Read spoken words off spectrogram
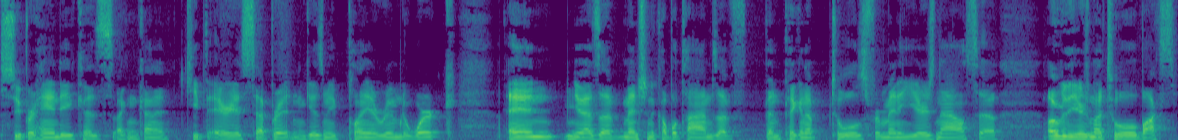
super handy because I can kind of keep the areas separate and it gives me plenty of room to work. And you know, as I've mentioned a couple times, I've been picking up tools for many years now. So over the years, my toolbox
